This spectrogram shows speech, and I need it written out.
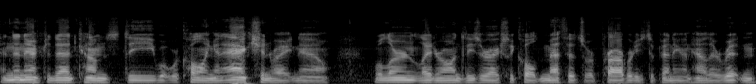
and then after that comes the what we're calling an action right now. We'll learn later on these are actually called methods or properties depending on how they're written.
